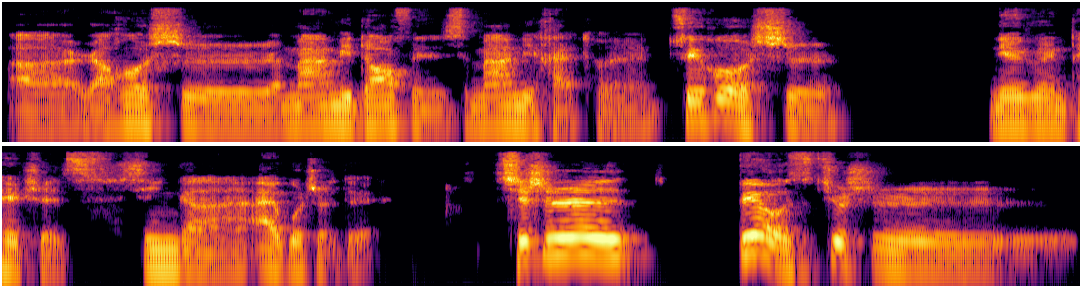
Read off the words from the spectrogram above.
呃，然后是 Miami Dolphins，迈阿密海豚，最后是。New England Patriots 新英格兰爱国者队其实 Bills 就是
